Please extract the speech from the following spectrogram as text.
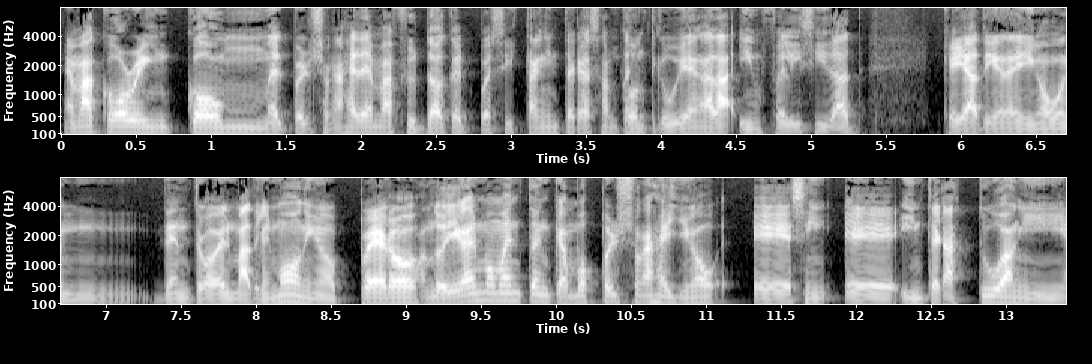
Emma Corrin con el personaje de Matthew Duckett, pues sí están interesantes, contribuyen a la infelicidad que ella tiene you know, en, dentro del matrimonio. Pero cuando llega el momento en que ambos personajes you know, eh, sin, eh, interactúan y,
